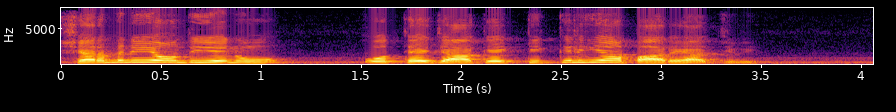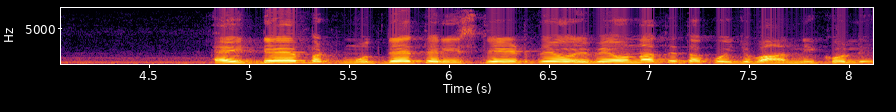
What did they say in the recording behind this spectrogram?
ਸ਼ਰਮ ਨਹੀਂ ਆਉਂਦੀ ਇਹਨੂੰ, ਉੱਥੇ ਜਾ ਕੇ ਕਿੱਕਲੀਆਂ ਪਾ ਰਿਹਾ ਅੱਜ ਵੀ। ਐਡੇ ਮੁੱਦੇ ਤੇਰੀ ਸਟੇਟ ਦੇ ਹੋਏ ਵੇ, ਉਹਨਾਂ ਤੇ ਤਾਂ ਕੋਈ ਜ਼ੁਬਾਨ ਨਹੀਂ ਖੋਲੀ।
